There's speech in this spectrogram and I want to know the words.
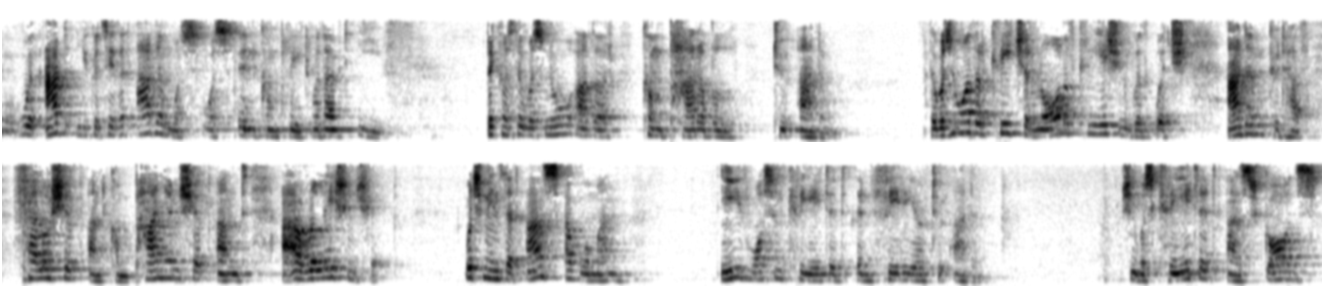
with Adam, you could say that Adam was, was incomplete without Eve. Because there was no other comparable to Adam. There was no other creature in all of creation with which Adam could have fellowship and companionship and a relationship. Which means that as a woman, Eve wasn't created inferior to Adam. She was created as God's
